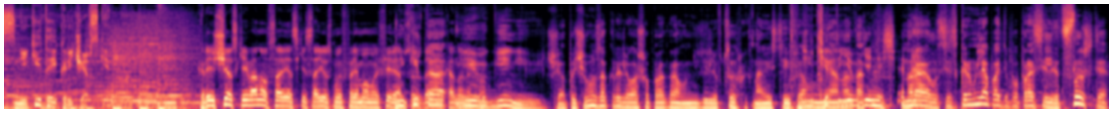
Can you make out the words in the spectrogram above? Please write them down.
с Никитой Кричевским. Кричевский Иванов, Советский Союз. Мы в прямом эфире обсуждаем Никита экономику. Евгеньевич, а почему закрыли вашу программу «Неделю в цифрах» на Вести ФМ? Мне Никита она Евгеньевич. так нравилась. Из Кремля пойти попросили. Слушайте,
